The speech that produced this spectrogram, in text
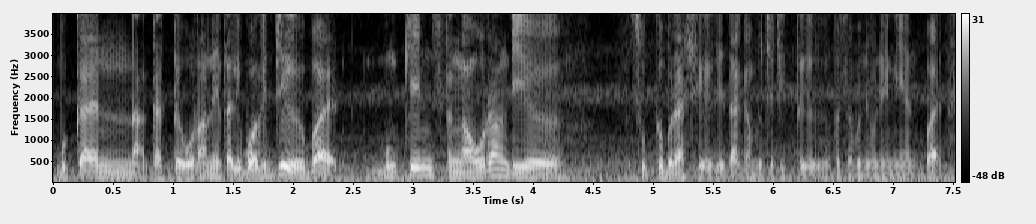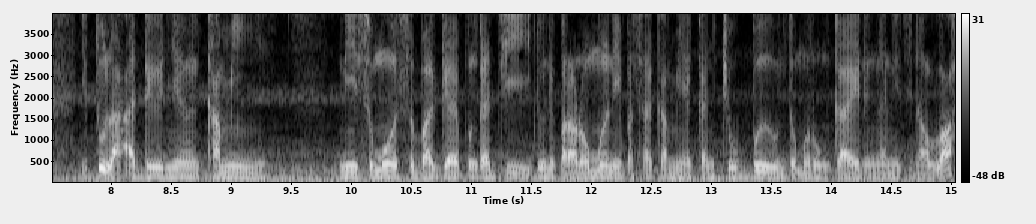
bukan nak kata orang lain tak boleh buat kerja but mungkin setengah orang dia suka berasa dia tak akan bercerita pasal benda-benda ni kan. But itulah adanya kami ni semua sebagai pengkaji dunia paranormal ni pasal kami akan cuba untuk merungkai dengan izin Allah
